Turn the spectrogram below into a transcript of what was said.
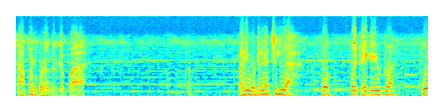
சாப்பாடு கொண்டு வந்திருக்கப்பா. மணி ஒன்றரை இல்லையா? போ போய் கை கை விட்டு வா. போ.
